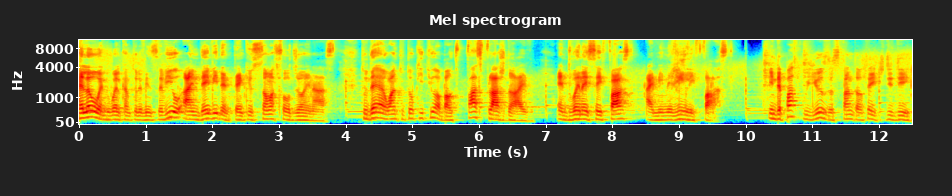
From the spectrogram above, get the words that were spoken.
Hello and welcome to Levin's Review. I'm David and thank you so much for joining us. Today I want to talk to you about fast flash drive. And when I say fast, I mean really fast. In the past we used the standard HDD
